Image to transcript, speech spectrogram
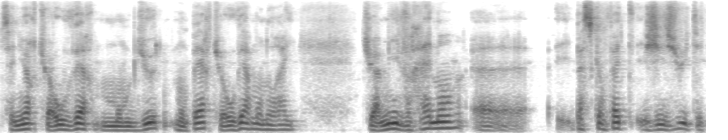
Seigneur, tu as ouvert mon Dieu, mon Père, tu as ouvert mon oreille. Tu as mis vraiment, euh, parce qu'en fait, Jésus était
